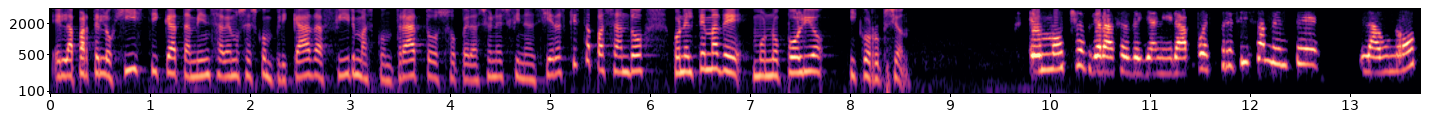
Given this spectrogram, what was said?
Eh, la parte logística también sabemos es complicada, firmas, contratos, operaciones financieras. ¿Qué está pasando con el tema de monopolio y corrupción? Eh, muchas gracias, Deyanira. Pues precisamente la UNOP,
